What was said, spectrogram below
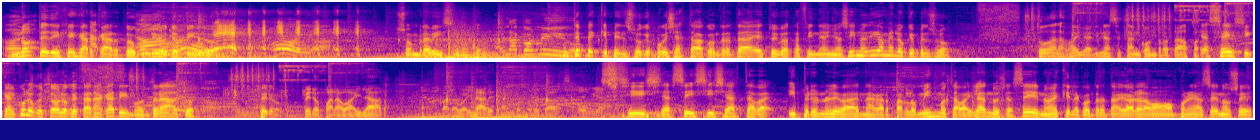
O- No te dejes garcar, todo No, único que te pido. Son bravísimos. todos. Habla conmigo. ¿Usted qué pensó? ¿Que porque ya estaba contratada esto iba hasta fin de año así? No, dígame lo que pensó. Todas las bailarinas están contratadas para, Ya sé, sí, calculo que todos los que están acá tienen contrato. Pero pero para bailar. Para bailar están contratadas. Obviamente. sí, ya sé, sí, ya estaba. Y pero no le van a agarpar lo mismo, está bailando, ya sé. No es que la contratada y ahora la vamos a poner a hacer, no sé,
